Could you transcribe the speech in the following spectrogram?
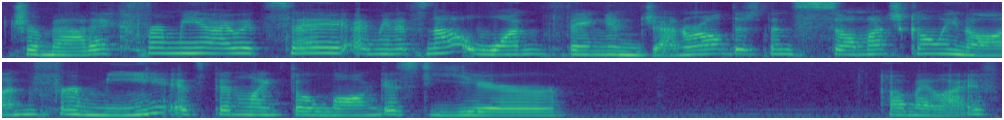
dramatic for me I would say. I mean it's not one thing in general. There's been so much going on for me. It's been like the longest year of my life,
